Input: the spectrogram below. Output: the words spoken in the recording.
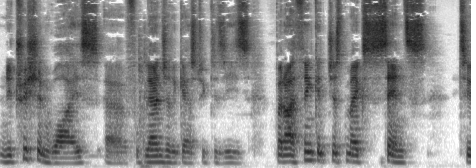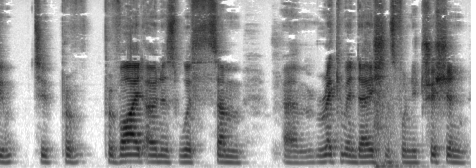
nutrition wise, uh, for glandular gastric disease, but I think it just makes sense to, to pro- provide owners with some, um, recommendations for nutrition,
